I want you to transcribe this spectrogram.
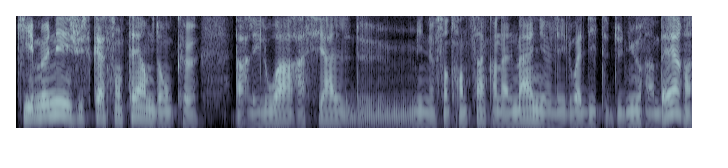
qui est menée jusqu'à son terme donc, euh, par les lois raciales de 1935 en Allemagne, les lois dites de Nuremberg,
